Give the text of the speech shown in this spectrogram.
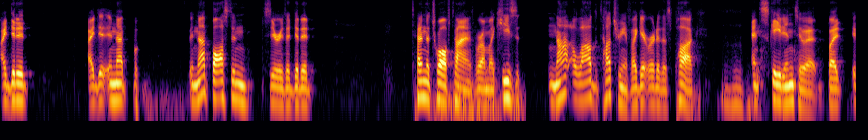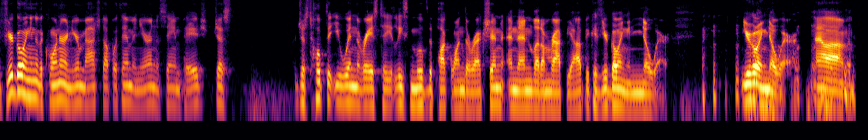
I did it. I did in that in that Boston series. I did it ten to twelve times where I'm like, he's not allowed to touch me if I get rid of this puck mm-hmm. and skate into it. But if you're going into the corner and you're matched up with him and you're on the same page, just just hope that you win the race to at least move the puck one direction and then let them wrap you up because you're going nowhere. You're going nowhere. Um,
